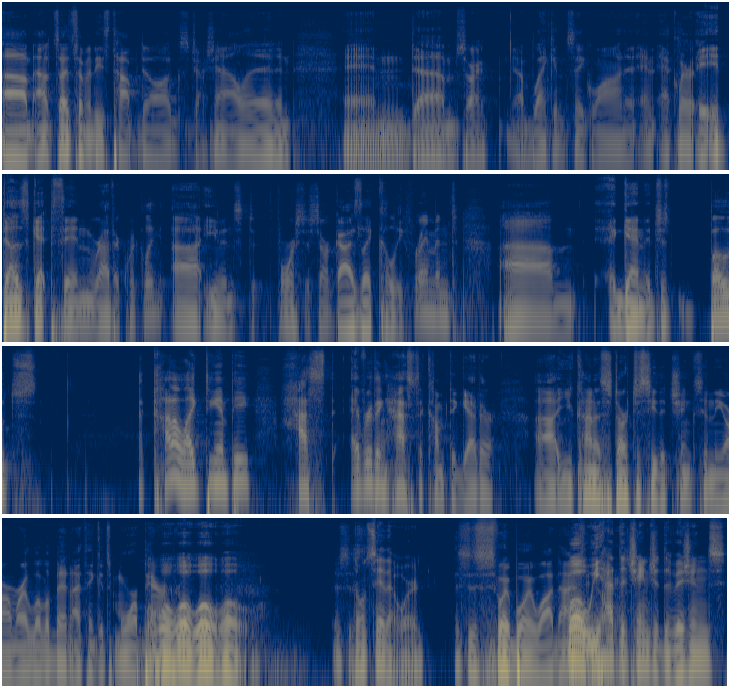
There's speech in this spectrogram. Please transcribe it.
um, outside some of these top dogs, Josh Allen and and um, sorry, uh, Blanken, Saquon, and, and Ekeler, it, it, does get thin rather quickly. Uh, even st- forced to start guys like Kalif Raymond. Um, again, it just boats. I kind of like DMP. Has to, everything has to come together uh, you kind of start to see the chinks in the armor a little bit, and I think it's more apparent. Whoa, whoa, whoa, whoa! This is don't say that word. This is Soy Boy Wad. Well, we had to change the divisions.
